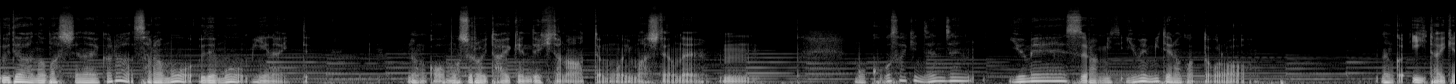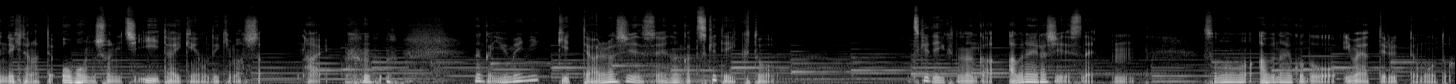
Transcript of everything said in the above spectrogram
腕は伸ばしてないから皿も腕も見えないって。なんか面白い体験できたなって思いましたよね。うん。もうここ最近全然夢すら夢見てなかったからなんかいい体験できたなってお盆初日いい体験をできました。はい。なんか夢日記ってあるらしいですね。なんかつけていくとつけていくとなんか危ないらしいですね。うん。その危ないことを今やってるって思うと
